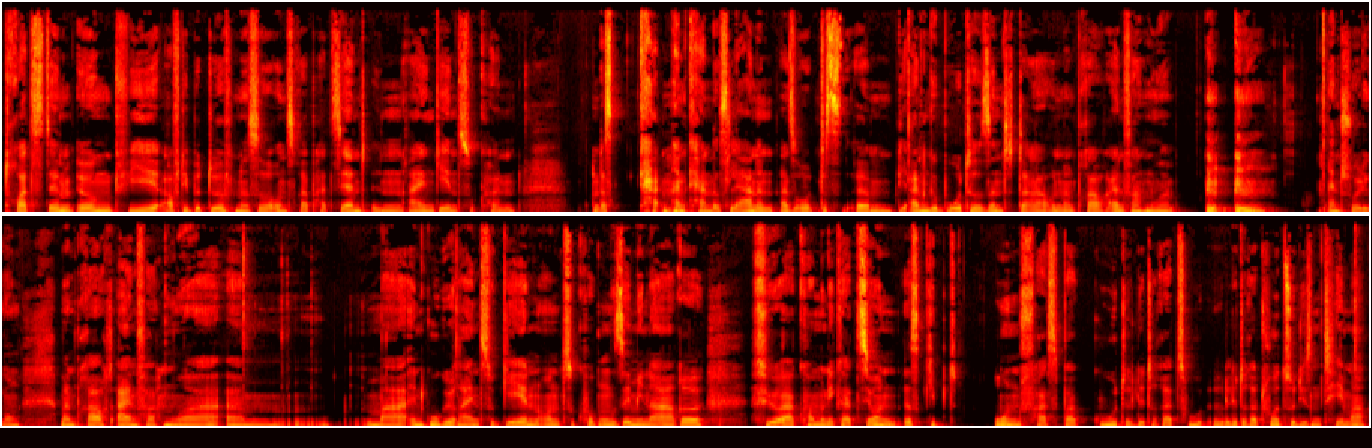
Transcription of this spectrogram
trotzdem irgendwie auf die Bedürfnisse unserer PatientInnen eingehen zu können. Und das kann, man kann das lernen. Also das, ähm, die Angebote sind da und man braucht einfach nur, Entschuldigung, man braucht einfach nur ähm, mal in Google reinzugehen und zu gucken, Seminare für Kommunikation. Es gibt unfassbar gute Literatur, Literatur zu diesem Thema.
